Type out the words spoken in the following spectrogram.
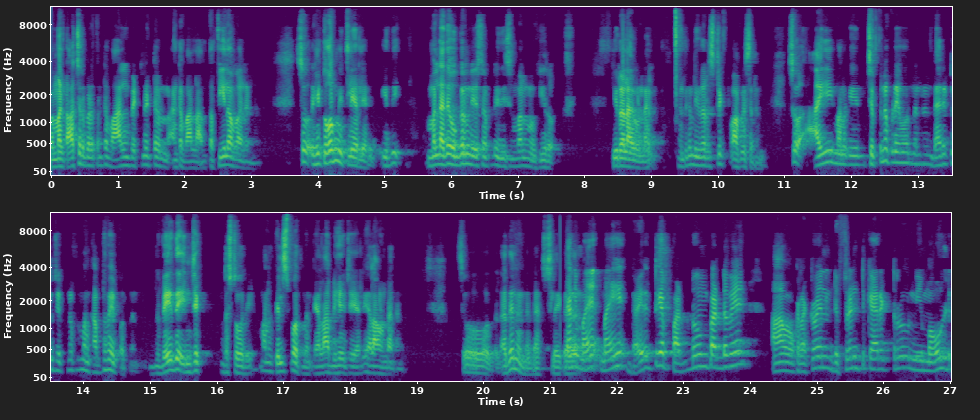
మిమ్మల్ని టార్చర్ పెడుతుంటే వాళ్ళని పెట్టినట్టు అంటే వాళ్ళు అంత ఫీల్ అవ్వాలండి. So he told me clearly ఇది మళ్ళీ అదే ఉగ్రం చేసినప్పుడు ఇది సినిమాలో నువ్వు హీరో హీరో లాగా ఉండాలి. ఎందుకంటే ఇది స్ట్రిక్ట్ ఆఫీసర్ అండి. సో అవి మనకి చెప్పినప్పుడు ఏమవుతుందంటే డైరెక్టర్ చెప్పినప్పుడు మనకు అర్థమైపోతుంది way they inject the story మనకు తెలిసిపోతుందండి. ఎలా బిహేవ్ చేయాలి ఎలా ఉండాలని సో అదేనండి దట్స్ లైక్ కానీ మహే మహే డైరెక్ట్గా పడ్డం పడ్డమే ఆ ఒక రకమైన డిఫరెంట్ క్యారెక్టర్ నీ మౌల్డ్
